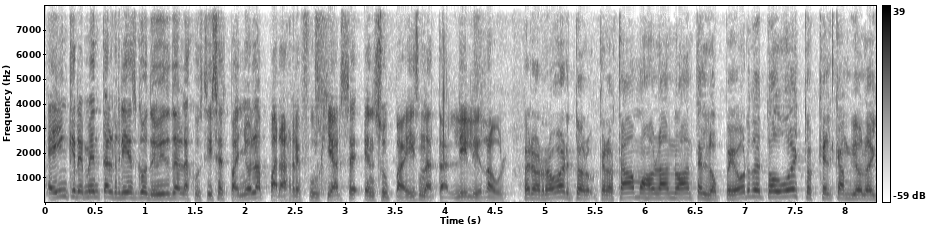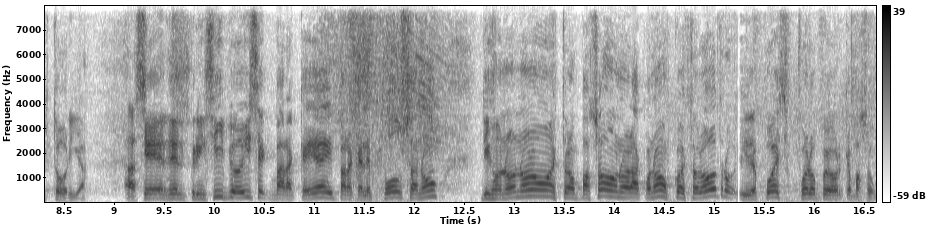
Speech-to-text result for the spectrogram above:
e incrementa el riesgo de huir de la justicia española para refugiarse en su país natal. Lili Raúl. Pero Roberto, que lo estábamos hablando antes, lo peor de todo esto es que él cambió la historia. Así que es. desde el principio dice para que y para que la esposa no. Dijo, no, no, no, esto no pasó, no la conozco, esto, lo otro. Y después fue lo peor que pasó.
